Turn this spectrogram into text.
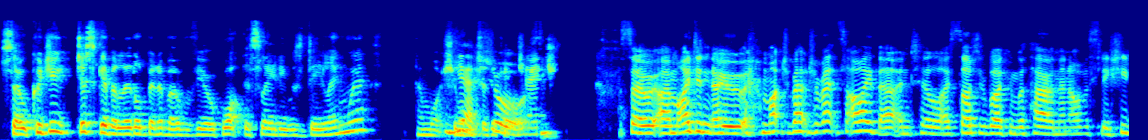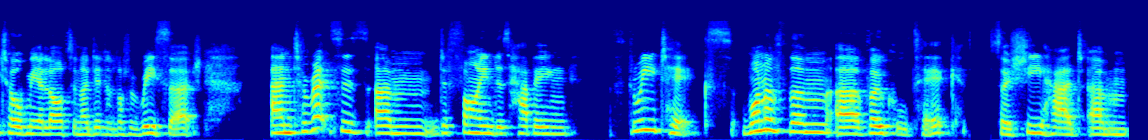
So could you just give a little bit of overview of what this lady was dealing with and what she yeah, wanted sure. to change? So um, I didn't know much about Tourette's either until I started working with her, and then obviously she told me a lot, and I did a lot of research. And Tourette's is um, defined as having three tics. One of them a vocal tic, so she had um,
